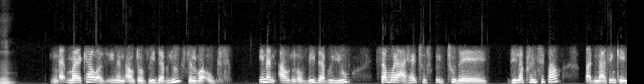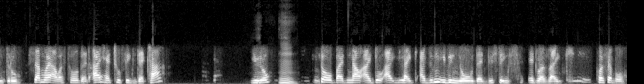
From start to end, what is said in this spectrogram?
Mm. Uh, my car was in and out of VW Silver Oaks. In and out of VW, somewhere I had to speak to the dealer principal, but nothing came through. Somewhere I was told that I had to fix the car. You know, Mm. so but now I do. I like I didn't even know that these things. It was like possible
